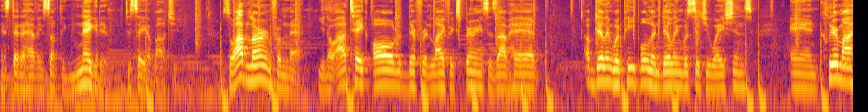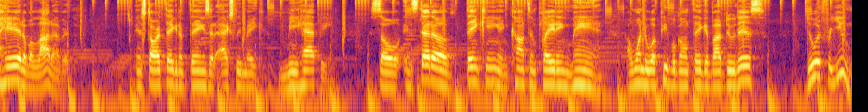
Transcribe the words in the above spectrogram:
instead of having something negative to say about you. So I've learned from that. You know, I take all the different life experiences I've had of dealing with people and dealing with situations and clear my head of a lot of it and start thinking of things that actually make me happy. So instead of thinking and contemplating, man, I wonder what people gonna think if I do this, do it for you.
